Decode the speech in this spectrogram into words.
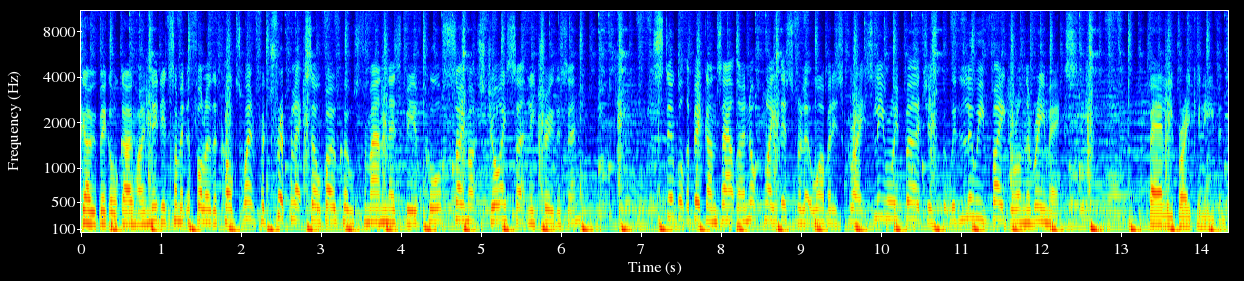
Go Big or Go Home. Needed something to follow the cogs. Went for triple XL vocals from Ann Nesby, of course. So much joy, certainly true this end. Still got the big guns out though. Not played this for a little while, but it's great. It's Leroy Burgess, but with Louie Vega on the remix. Barely breaking even.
